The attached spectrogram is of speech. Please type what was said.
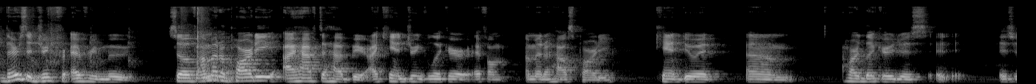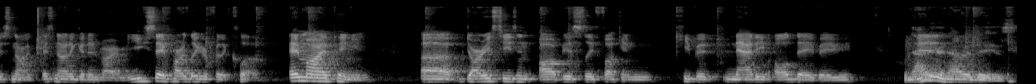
there's a drink for every mood. So if I'm at a party, I have to have beer. I can't drink liquor if I'm I'm at a house party. Can't do it. Um, hard liquor just it, is just not. It's not a good environment. You save hard liquor for the club, in my opinion. Uh, Darty season, obviously, fucking keep it natty all day, baby. Natty or And- Naturdays.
